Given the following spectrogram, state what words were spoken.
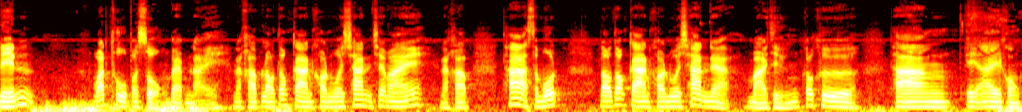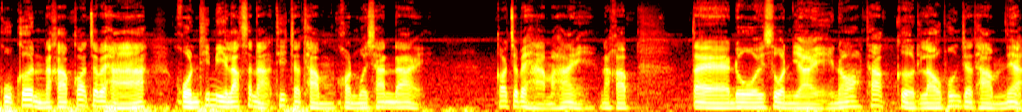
เน้นวัตถุประสงค์แบบไหนนะครับ เราต้องการ conversion ใช่ไหมนะครับ ถ้าสมมติเราต้องการ conversion เนี่ย หมายถึงก็คือทาง AI ของ Google นะครับ ก็จะไปหาคนที่มีลักษณะที่จะทำ conversion ได้ ก็จะไปหามาให้นะครับ แต่โดยส่วนใหญ่เนาะ ถ้าเกิดเราเพิ่งจะทำเนี่ย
